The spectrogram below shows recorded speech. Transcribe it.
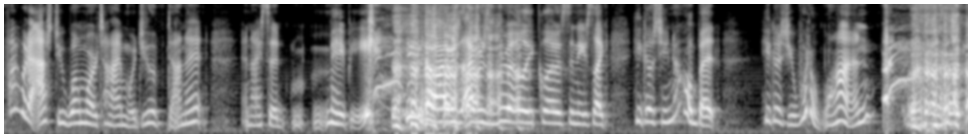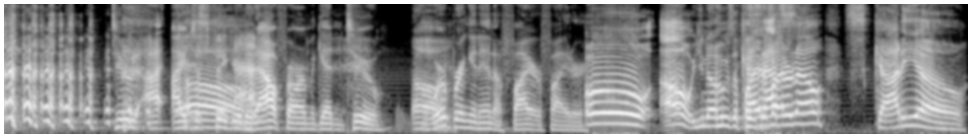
if I would have asked you one more time, would you have done it? And I said, "M- maybe. you know, I was, I was really close. And he's like, he goes, you know, but he goes, you would have won. Dude, I, I just oh. figured it out for Armageddon 2. We're bringing in a firefighter. Oh, oh, you know who's a firefighter now? Scotty O.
